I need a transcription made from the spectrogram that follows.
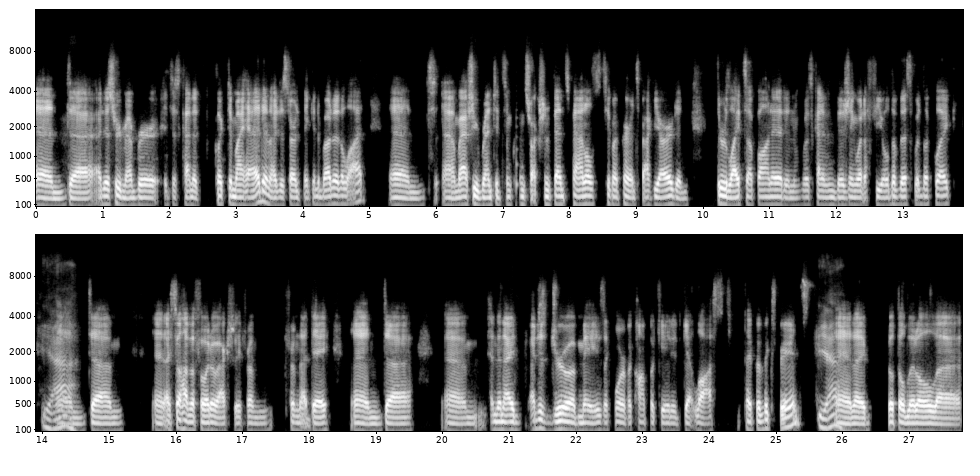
And uh, I just remember it just kind of clicked in my head and I just started thinking about it a lot. And um, I actually rented some construction fence panels to my parents' backyard and threw lights up on it and was kind of envisioning what a field of this would look like. Yeah. And, um, and I still have a photo actually from from that day, and uh, um, and then I I just drew a maze, like more of a complicated get lost type of experience. Yeah, and I built a little uh,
